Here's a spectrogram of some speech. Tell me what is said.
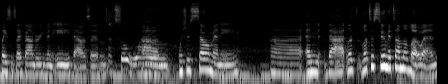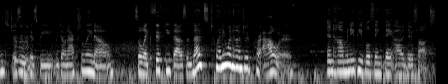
places I found were even 80,000, That's so wild. um, which is so many. Uh, and that let's let's assume it's on the low end, just because we we don't actually know. So like 50,000. That's 2,100 per hour. and how many people think they are their thoughts?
